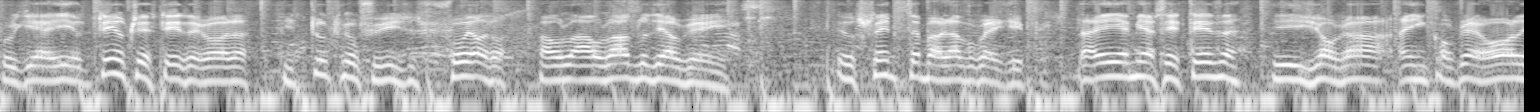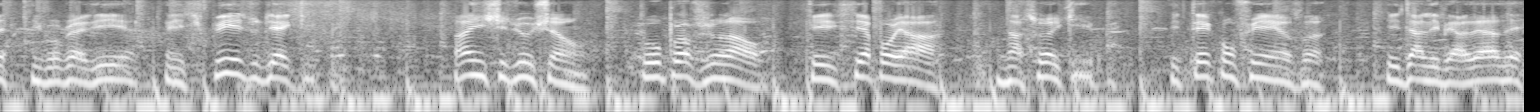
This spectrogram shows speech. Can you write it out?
porque aí eu tenho certeza agora que tudo que eu fiz foi ao, ao, ao lado de alguém. Eu sempre trabalhava com a equipe. Daí a minha certeza de jogar em qualquer hora, em qualquer dia, em espírito de equipe. A instituição, o profissional que se apoiar na sua equipe e ter confiança e dar liberdade,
